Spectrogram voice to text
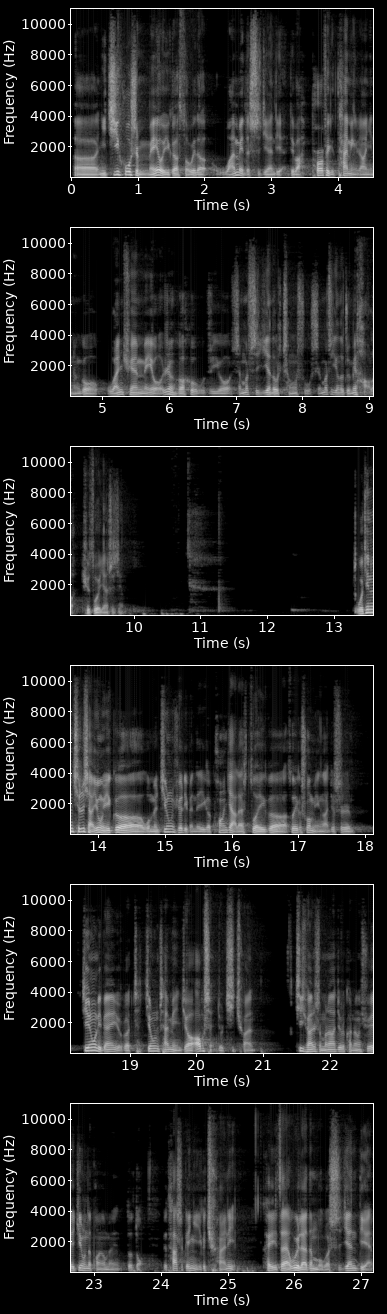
呃，你几乎是没有一个所谓的完美的时间点，对吧？Perfect timing，让你能够完全没有任何后顾之忧，什么时间都成熟，什么事情都准备好了去做一件事情。我今天其实想用一个我们金融学里边的一个框架来做一个做一个说明啊，就是金融里边有个金融产品叫 option，就是期权。期权是什么呢？就是可能学金融的朋友们都懂，就它是给你一个权利，可以在未来的某个时间点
